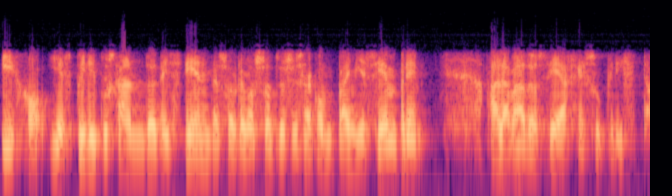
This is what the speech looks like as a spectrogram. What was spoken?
Hijo y Espíritu Santo, descienda sobre vosotros y os acompañe siempre. Alabado sea Jesucristo.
